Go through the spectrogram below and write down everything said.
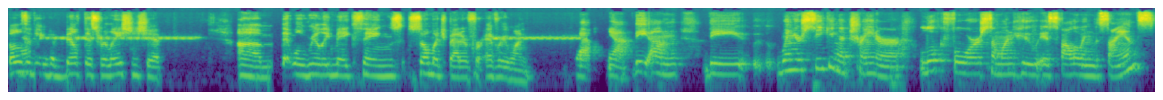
Both yeah. of you have built this relationship um, that will really make things so much better for everyone. Yeah, yeah. The um the when you're seeking a trainer, look for someone who is following the science.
